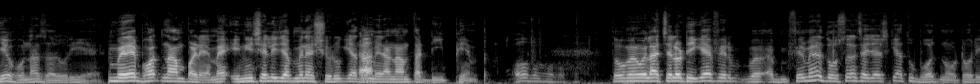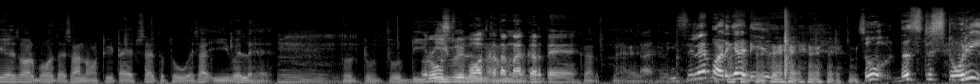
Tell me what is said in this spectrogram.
ये होना ज़रूरी है मेरे बहुत नाम पड़े हैं मैं इनिशियली जब मैंने शुरू किया था हाँ। मेरा नाम था डीप ओह तो मैं बोला चलो ठीक है फिर फिर मेरे दोस्तों ने सजेस्ट किया तू बहुत नोटोरियस और बहुत ऐसा नोटी टाइप सा है तो तू ऐसा इविल है। तो तू तू deep रोस्ट भी बहुत खतरनाक करते हैं। करते हैं। इसलिए पड़ गया डी सो दिस स्टोरी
